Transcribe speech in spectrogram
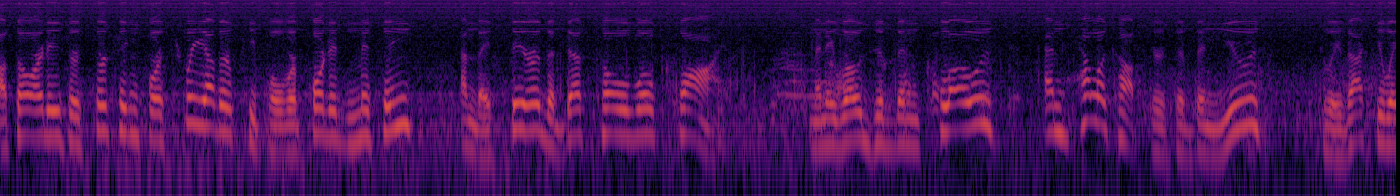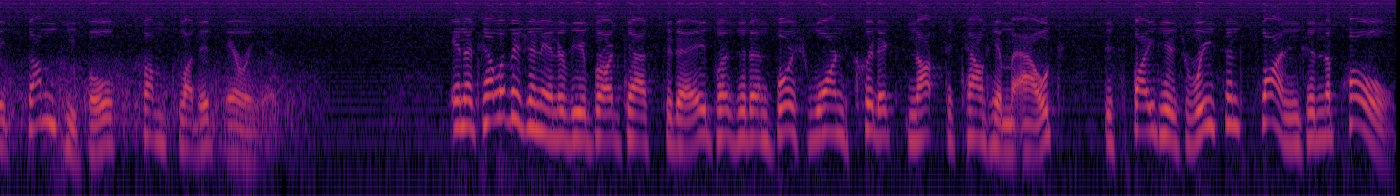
Authorities are searching for three other people reported missing, and they fear the death toll will climb. Many roads have been closed, and helicopters have been used to evacuate some people from flooded areas. In a television interview broadcast today, President Bush warned critics not to count him out, despite his recent plunge in the polls.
